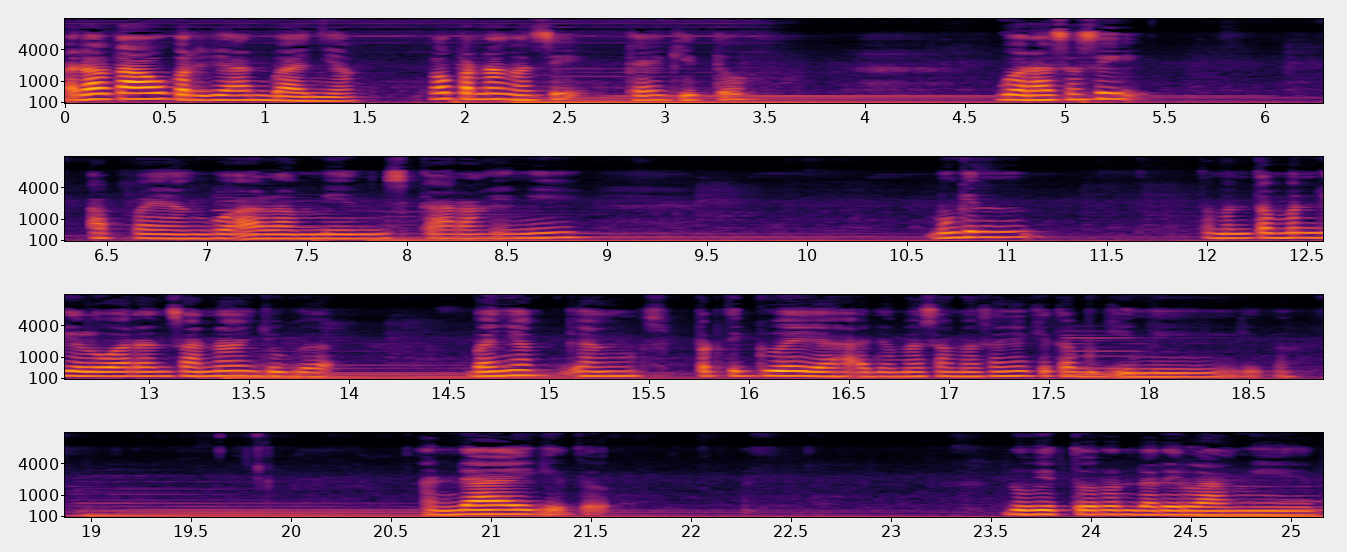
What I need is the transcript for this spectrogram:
Padahal tahu kerjaan banyak. Lo pernah gak sih kayak gitu? Gue rasa sih apa yang gue alamin sekarang ini mungkin teman-teman di luaran sana juga banyak yang seperti gue ya ada masa-masanya kita begini gitu. Andai gitu. Duit turun dari langit.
